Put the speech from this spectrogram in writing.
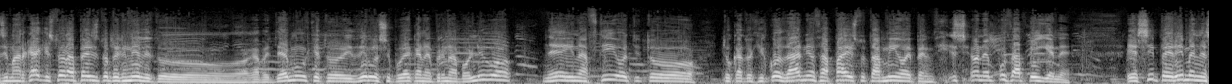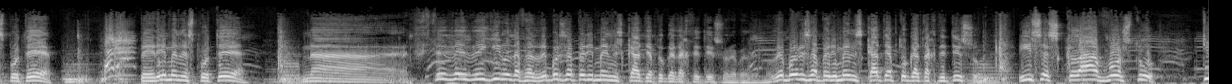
Χατζημαρκάκης τώρα παίζει το παιχνίδι του αγαπητέ μου και το, η δήλωση που έκανε πριν από λίγο ναι, είναι αυτή ότι το, το κατοχικό δάνειο θα πάει στο Ταμείο Επενδύσεων ε, πού θα πήγαινε; Εσύ περίμενες ποτέ περίμενες ποτέ να... Δεν δε, δε γίνονται αυτά. Δεν μπορείς να περιμένεις κάτι από τον κατακτητή σου ρε παιδί μου. Δεν μπορείς να περιμένεις κάτι από τον κατακτητή σου. Είσαι σκλάβος του. Τι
